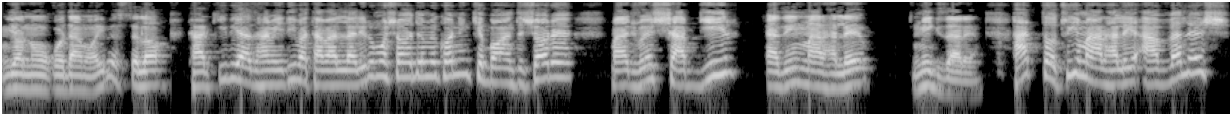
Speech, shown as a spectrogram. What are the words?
یا نوقدمایی به اصطلاح ترکیبی از حمیدی و توللی رو مشاهده می‌کنیم که با انتشار مجموعه شبگیر از این مرحله میگذره. حتی توی مرحله اولش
